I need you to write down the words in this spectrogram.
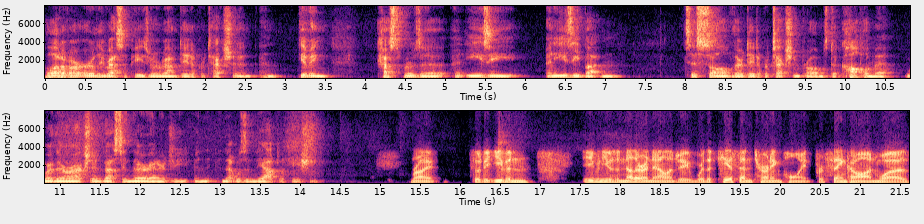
a lot of our early recipes were around data protection and, and giving customers a, an easy an easy button to solve their data protection problems to complement where they were actually investing their energy and, and that was in the application right so to even even use another analogy where the tsn turning point for ThinkOn was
